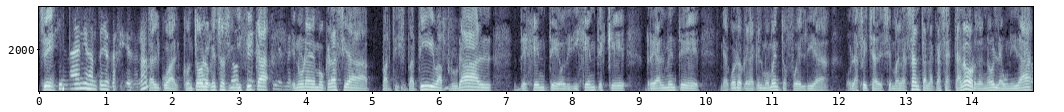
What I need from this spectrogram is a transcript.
sí. 100 años Antonio Cafiero, ¿no? Tal cual, con todo lo que eso significa en una democracia participativa, plural, de gente o dirigentes que realmente, me acuerdo que en aquel momento fue el día o la fecha de Semana Santa, la casa está en orden, ¿no? La unidad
